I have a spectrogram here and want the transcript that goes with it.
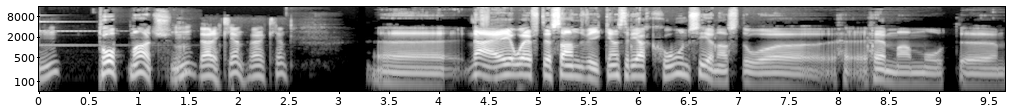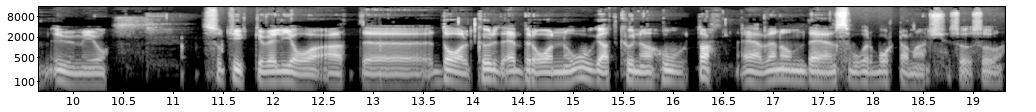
Mm. Toppmatch! Mm, verkligen, verkligen. Uh, nej, och efter Sandvikens reaktion senast då uh, hemma mot uh, Umeå så tycker väl jag att uh, Dalkurd är bra nog att kunna hota. Även om det är en svår bortamatch så, så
